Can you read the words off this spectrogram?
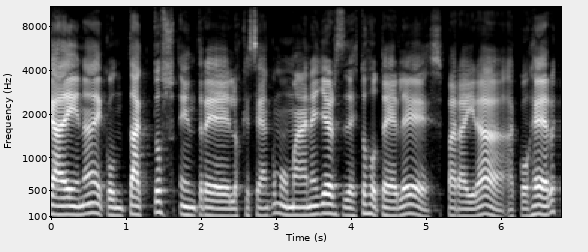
cadena de contactos entre los que sean como managers de estos hoteles para ir a, a coger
